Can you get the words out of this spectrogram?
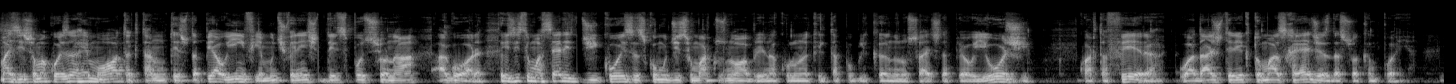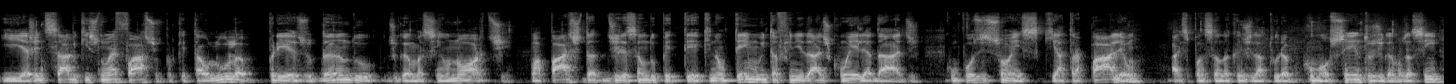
Mas isso é uma coisa remota que está num texto da Piauí, enfim, é muito diferente dele se posicionar agora. Então existe uma série de coisas, como disse o Marcos Nobre na coluna que ele está publicando no site da Piauí hoje, quarta-feira, o Haddad teria que tomar as rédeas da sua campanha. E a gente sabe que isso não é fácil, porque está o Lula preso, dando, digamos assim, o norte, uma parte da direção do PT que não tem muita afinidade com ele, Haddad, com posições que atrapalham a expansão da candidatura rumo ao centro, digamos assim,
